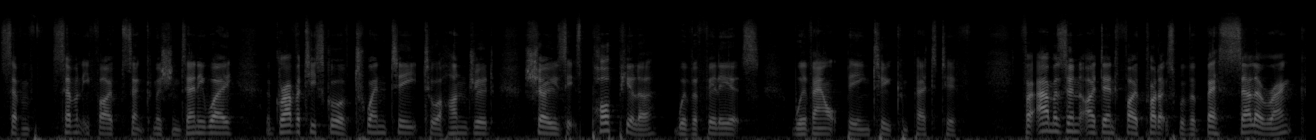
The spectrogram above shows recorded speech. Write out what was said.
75% commissions anyway. A gravity score of 20 to 100 shows it's popular with affiliates without being too competitive. For Amazon, identify products with a bestseller rank,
